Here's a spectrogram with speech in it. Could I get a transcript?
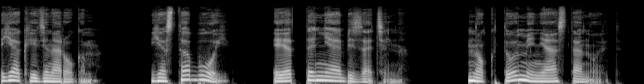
Я к единорогам. Я с тобой. Это не обязательно. Но кто меня остановит?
